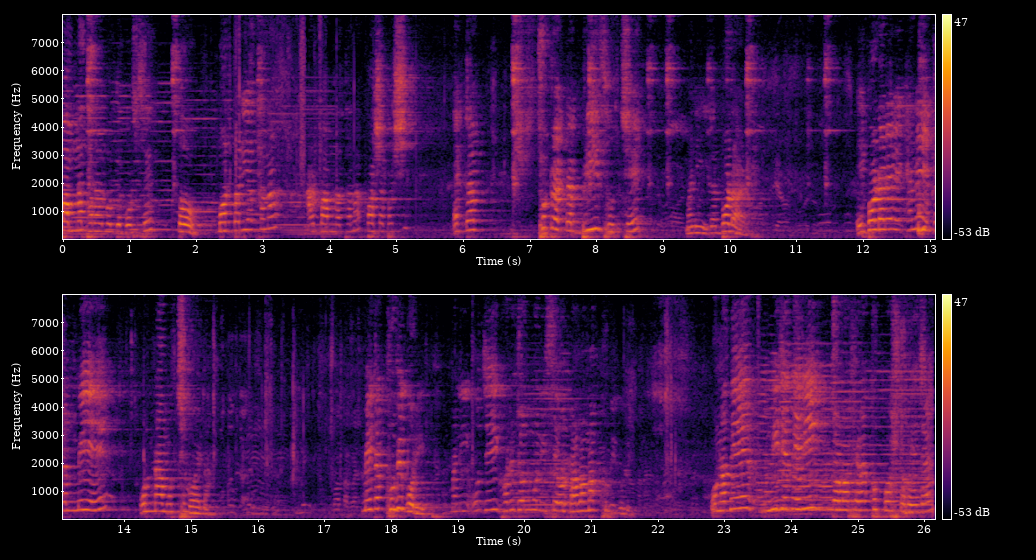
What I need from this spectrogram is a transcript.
পাবনা থানার মধ্যে পড়ছে। তো মঠবাড়িয়া থানা আর পাবনা থানা পাশাপাশি একটা ছোট একটা ব্রিজ হচ্ছে মানে এটা বর্ডার এই বর্ডারের এখানে একটা মেয়ে ওর নাম হচ্ছে ময়না মেয়েটা খুবই গরিব। মানে ও যেই ঘরে জন্ম নিছে, ওর বাবা মা খুবই গরিব। ওনাদের নিজেদেরই চলাফেরা খুব কষ্ট হয়ে যায়।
